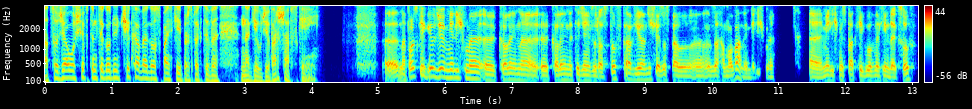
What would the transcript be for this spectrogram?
A co działo się w tym tygodniu ciekawego z pańskiej perspektywy na giełdzie warszawskiej? E, na polskiej giełdzie mieliśmy e, kolejne, e, kolejny tydzień wzrostu. Wprawdzie on dzisiaj został zahamowany. Mieliśmy, mieliśmy spadki głównych indeksów.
